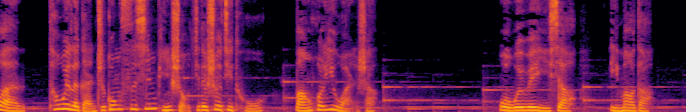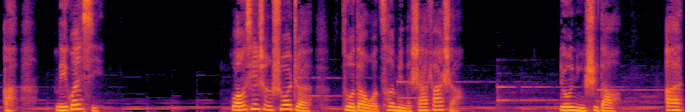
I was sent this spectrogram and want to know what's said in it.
晚她为了赶制公司新品手机的设计图，忙活了一晚上。我微微一笑，礼貌道。啊，没关系。王先生说着，坐到我侧面的沙发上。刘女士道：“啊，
